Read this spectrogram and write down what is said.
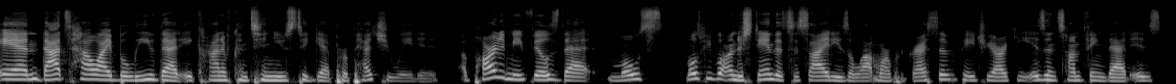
And that's how I believe that it kind of continues to get perpetuated a part of me feels that most most people understand that society is a lot more progressive. Patriarchy isn't something that is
